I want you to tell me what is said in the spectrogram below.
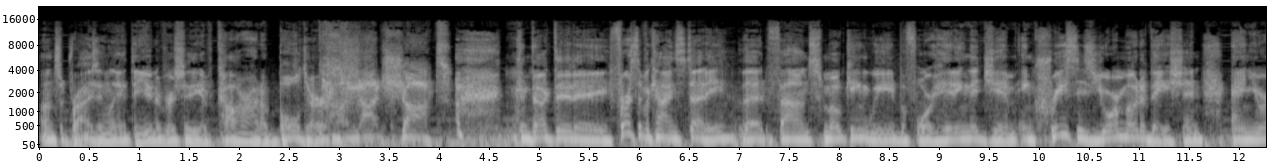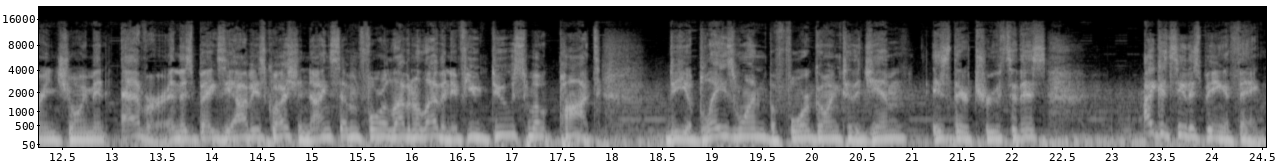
unsurprisingly, at the University of Colorado Boulder, I'm not shocked. conducted a first of a kind study that found smoking weed before hitting the gym increases your motivation and your enjoyment ever. And this begs the obvious question 974 1111. If you do smoke pot, do you blaze one before going to the gym? Is there truth to this? I could see this being a thing.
